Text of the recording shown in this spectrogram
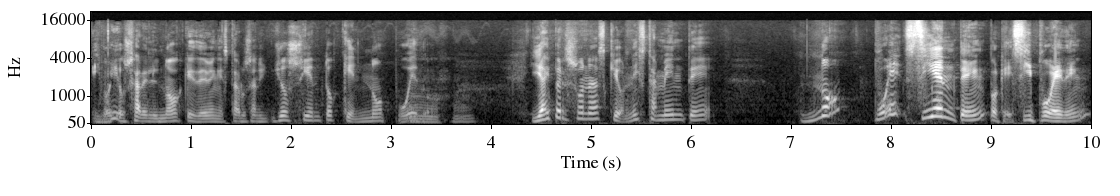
y voy a usar el no que deben estar usando, yo siento que no puedo. Y hay personas que honestamente no sienten, porque sí pueden,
